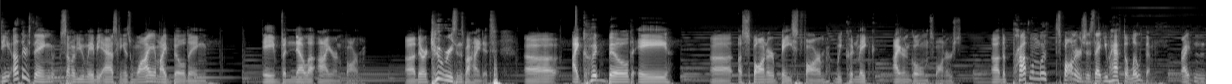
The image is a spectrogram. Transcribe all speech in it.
the other thing some of you may be asking is why am I building a vanilla iron farm? Uh, there are two reasons behind it. Uh, I could build a uh, a spawner-based farm. We could make iron golem spawners. Uh, the problem with spawners is that you have to load them, right? And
